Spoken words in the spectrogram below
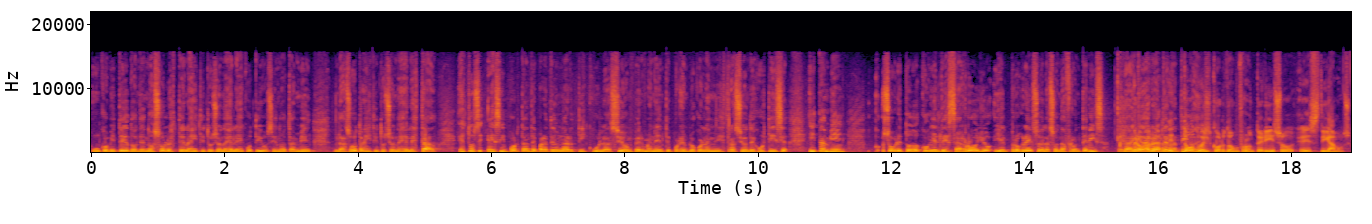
un comité donde no solo estén las instituciones del Ejecutivo, sino también las otras instituciones del Estado. Esto es importante para tener una articulación permanente, por ejemplo, con la Administración de Justicia y también sobre todo con el desarrollo y el progreso de la zona fronteriza. Pero hablar de todo el cordón fronterizo es, digamos,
